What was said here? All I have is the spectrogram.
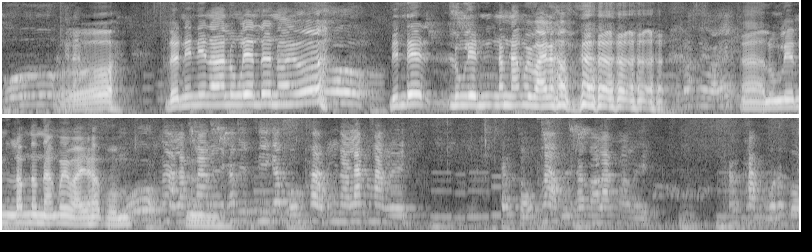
โอ้โอ้กินรังย เดินนิดๆนะลุงเล่นเดินหน่อยโอ้โอ้ดินเดลุงเล่นน้ำหนักไม่ไหวแล้วครับรักไม่ไหวอ่าลุงเล่นรับน้ำหนักไม่ไหวครับ ผมโอ้น่ารักมากเลยครับเอฟซีครับผมภาพนี้น่ารักมากเลยทั้งสองภาพเลยครับน่ารักมากเลยทั้งภาพหัวแล้วก็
